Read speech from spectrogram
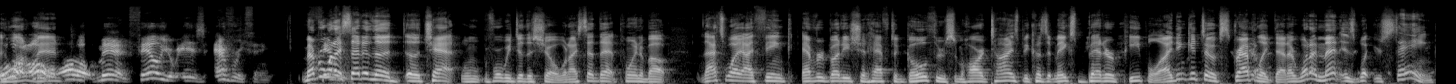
Oh, oh, oh, man, failure is everything. Remember what I said in the uh, chat when, before we did the show? When I said that point about that's why I think everybody should have to go through some hard times because it makes better people. I didn't get to extrapolate that. I, what I meant is what you're saying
